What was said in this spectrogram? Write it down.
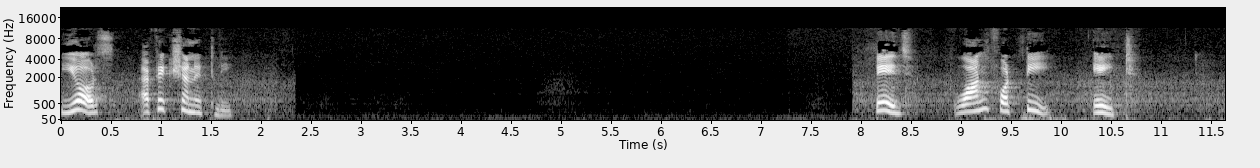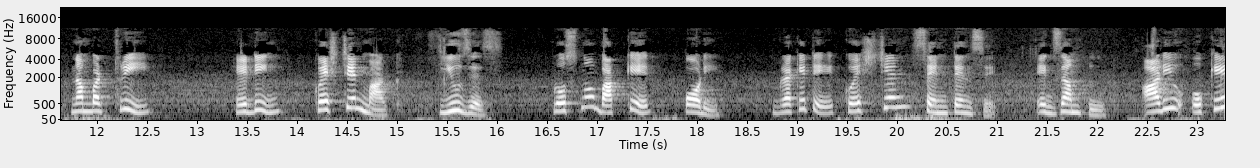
yours affectionately. Page 148. Number 3. Heading, Question mark, Uses, প্রশ্ন বাক্যের পরে ব্র্যাকেটে কোয়েশ্চেন সেন্টেন্সে example are you okay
